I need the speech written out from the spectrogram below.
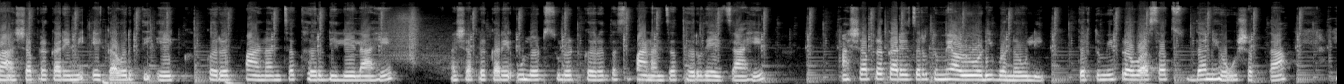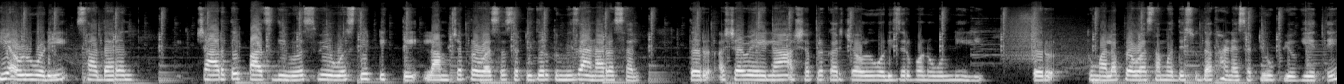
अशा प्रकारे मी एकावरती एक करत पानांचा थर दिलेला आहे. अशा प्रकारे उलट सुलट करत असं पानांचा थर द्यायचा आहे. अशा प्रकारे जर तुम्ही अळूवडी बनवली तर तुम्ही प्रवासात सुद्धा नेऊ शकता. ही अळूवडी साधारण चार ते पाच दिवस व्यवस्थित टिकते. लांबच्या प्रवासासाठी जर तुम्ही जाणार असाल तर अशा वेळेला अशा प्रकारची अळूवडी जर बनवून नेली तर तुम्हाला प्रवासामध्ये सुद्धा खाण्यासाठी उपयोगी येते.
